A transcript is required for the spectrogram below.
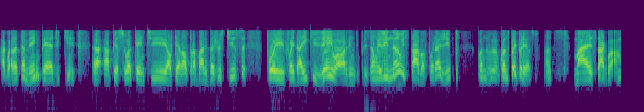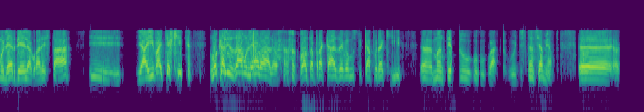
Agora também impede que a, a, pessoa tente alterar o trabalho da justiça. Foi, foi daí que veio a ordem de prisão. Ele não estava foragido quando, quando foi preso. Né? Mas a, a, mulher dele agora está e, e aí vai ter que localizar a mulher. Olha, volta para casa e vamos ficar por aqui uh, mantendo o, o, o distanciamento. Uh,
